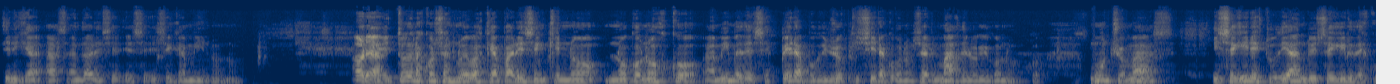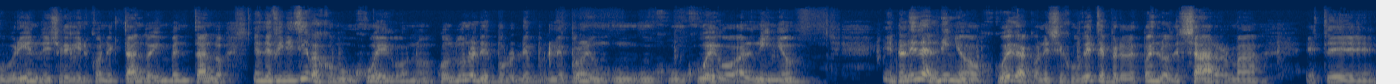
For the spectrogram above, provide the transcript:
tiene que andar ese, ese, camino. ¿no? Ahora, eh, todas las cosas nuevas que aparecen que no, no conozco, a mí me desespera porque yo quisiera conocer más de lo que conozco, mucho más y seguir estudiando y seguir descubriendo y seguir conectando e inventando. En definitiva es como un juego, ¿no? Cuando uno le, le, pone un, un, juego al niño, en realidad el niño juega con ese juguete, pero después lo desarma. Este,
